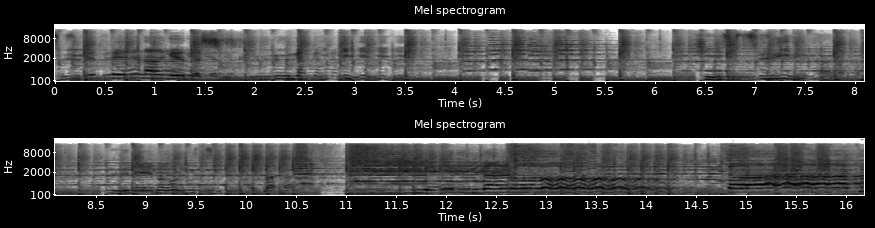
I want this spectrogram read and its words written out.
すべて投げ出し来るがいい傷ついたるだ。ろうたと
